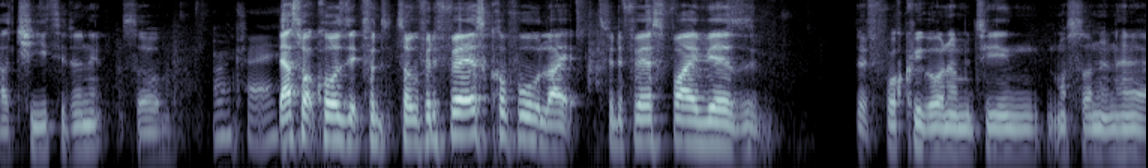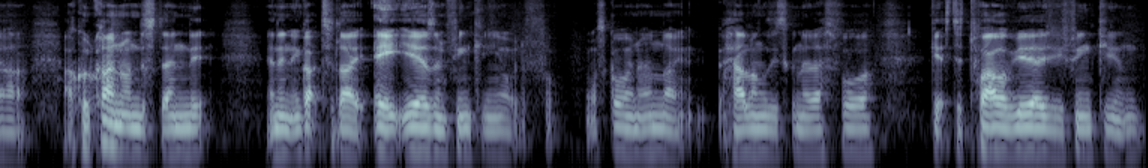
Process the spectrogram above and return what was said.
I cheated in it. So okay that's what caused it. For so for the first couple, like for the first five years, of the fuckery going on between my son and her, I, I could kind of understand it. And then it got to like eight years, and thinking, yo, what the fuck, what's going on? Like, how long is this gonna last for? Gets to twelve years, you're thinking,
